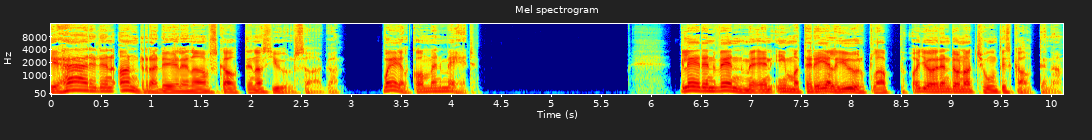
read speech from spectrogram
Det här är den andra delen av scouternas julsaga. Välkommen med! Gläd en vän med en immateriell julklapp och gör en donation till scouterna.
